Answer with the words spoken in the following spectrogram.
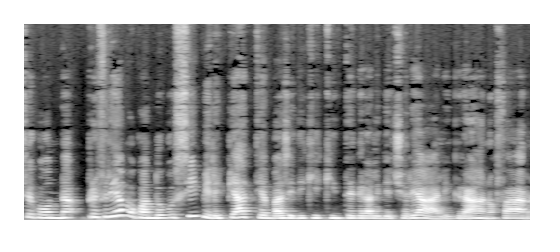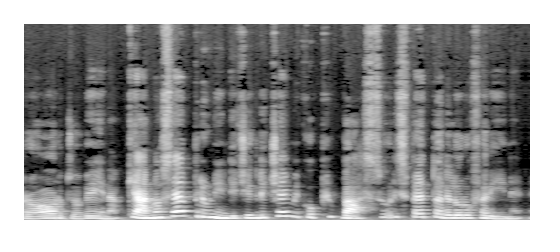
Seconda, preferiamo quando possibile piatti a base di chicchi integrali dei cereali, grano, farro, orzo, avena, che hanno sempre un indice glicemico più basso rispetto alle loro farine.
